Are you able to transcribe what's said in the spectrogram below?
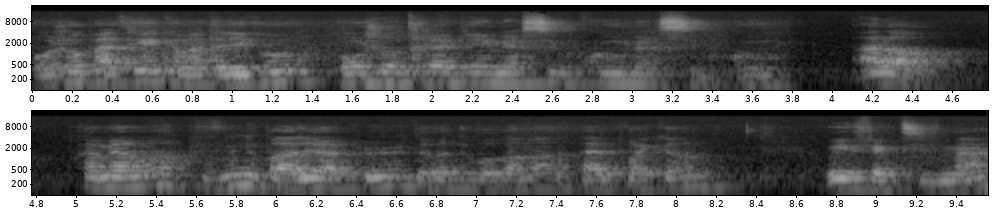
Bonjour Patrick, comment allez-vous? Bonjour, très bien, merci beaucoup, merci beaucoup. Alors, premièrement, pouvez-vous nous parler un peu de votre nouveau roman L.com? Oui, effectivement.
